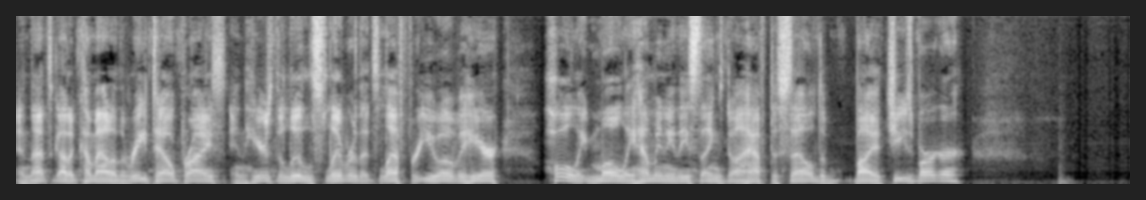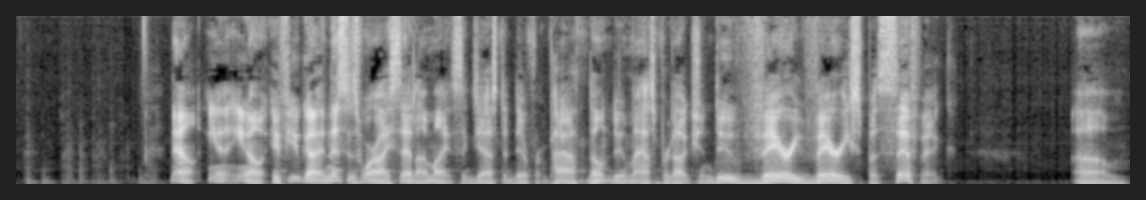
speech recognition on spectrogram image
and that's got to come out of the retail price, and here's the little sliver that's left for you over here. Holy moly, how many of these things do I have to sell to buy a cheeseburger? Now, you know, you know, if you got, and this is where I said I might suggest a different path. Don't do mass production. Do very, very specific, um,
